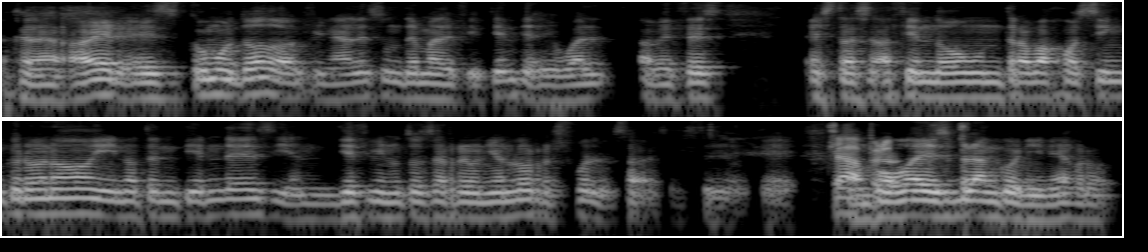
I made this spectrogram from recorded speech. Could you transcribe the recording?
A ver, es como todo, al final es un tema de eficiencia. Igual a veces estás haciendo un trabajo asíncrono y no te entiendes y en 10 minutos de reunión lo resuelves, ¿sabes? que tampoco es blanco ni negro.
